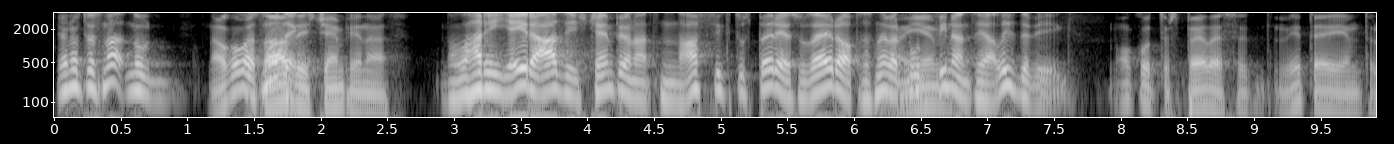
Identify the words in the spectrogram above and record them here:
Ja, nu, tas nav. Nu, Nav kaut kāds. Āzijas čempionāts. Nu, arī, ja ir Āzijas čempionāts, nafik tu spēries uz Eiropu, tas nevar Jā, būt jiem- finansiāli izdevīgi. O, ko tur spēlēs ar vietējiem, tur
